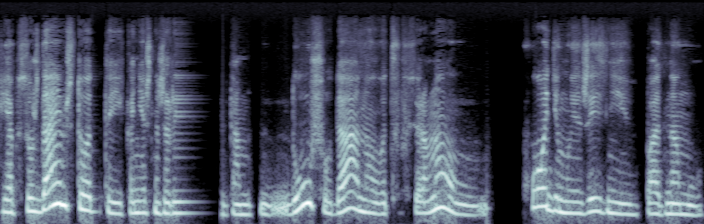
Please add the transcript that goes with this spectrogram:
и обсуждаем что-то, и, конечно же, там душу, да, но вот все равно ходим мы из жизни по одному.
